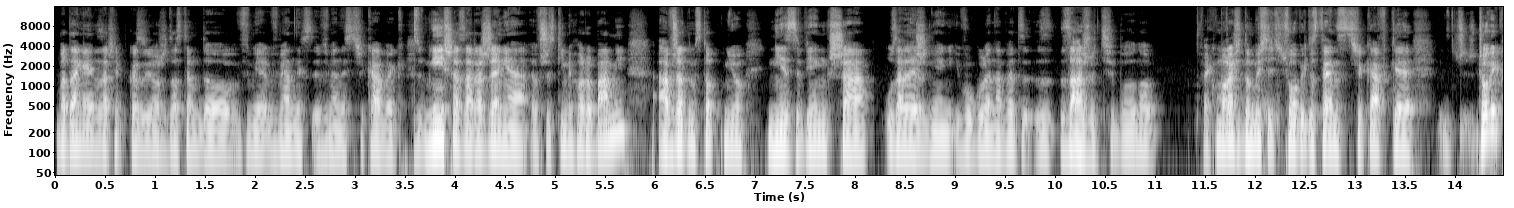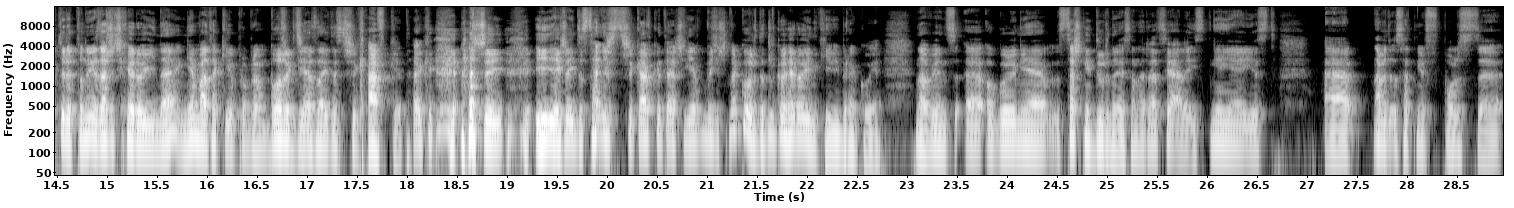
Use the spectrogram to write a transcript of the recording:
badania jednoznacznie pokazują, że dostęp do wymiany, wymiany strzykawek zmniejsza wszystkimi chorobami, a w żadnym stopniu nie zwiększa uzależnień i w ogóle nawet zażyć, bo no jak można się domyśleć, człowiek dostając strzykawkę, człowiek, który planuje zażyć heroinę, nie ma takiego problemu, Boże, gdzie ja znajdę strzykawkę, tak? I jeżeli dostaniesz strzykawkę, to raczej nie myślisz, no kurde, tylko heroinki mi brakuje. No więc e, ogólnie strasznie durna jest ta narracja, ale istnieje, jest, e, nawet ostatnio w Polsce e,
